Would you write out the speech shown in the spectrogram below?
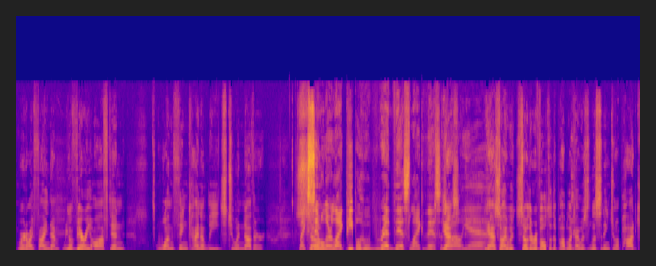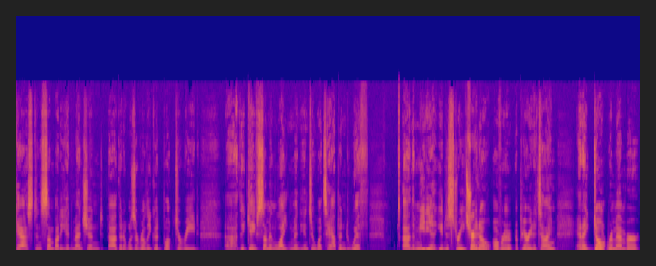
where do I find them? You know, very often one thing kind of leads to another. like So- similar like people who read this like this as Yes. well? Yeah. Yeah, so I would. So the Revolt of the Public. I was listening to a podcast, and somebody had mentioned uh, that it was a really good book to read. Uh, that gave some enlightenment into what's happened with uh, the media industry. Sure. You know, over a period of time, and I don't remember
